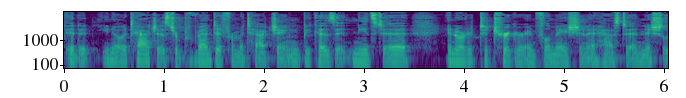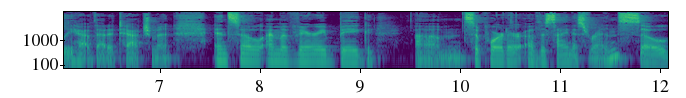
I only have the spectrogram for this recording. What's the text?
it you know attaches to prevent it from attaching because it needs to in order to trigger inflammation it has to initially have that attachment and so i'm a very big um, supporter of the sinus rinse, so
